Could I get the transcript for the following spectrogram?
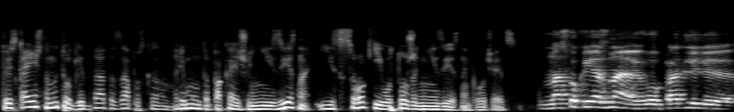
То есть в конечном итоге дата запуска ремонта пока еще неизвестна, и сроки его тоже неизвестны, получается. Насколько я знаю, его продлили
